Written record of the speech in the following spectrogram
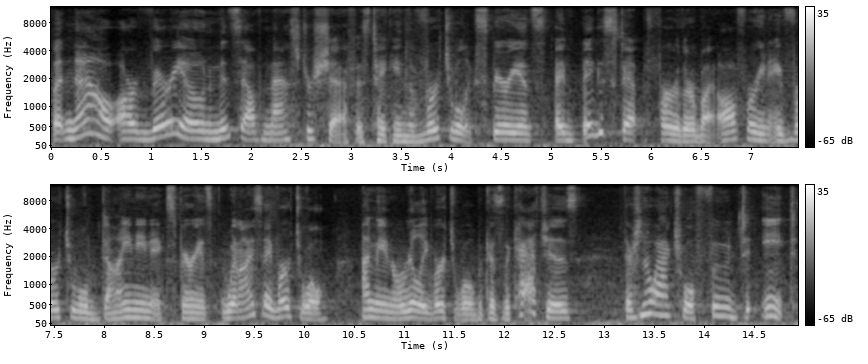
But now, our very own Mid-South Master Chef is taking the virtual experience a big step further by offering a virtual dining experience. When I say virtual, I mean really virtual, because the catch is there's no actual food to eat.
